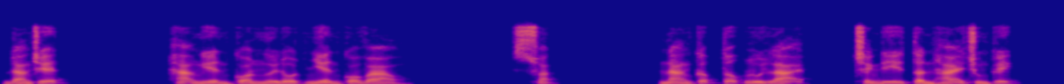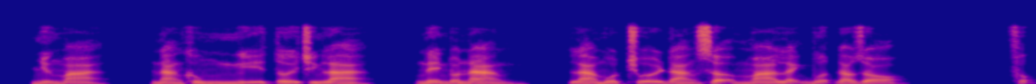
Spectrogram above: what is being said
Đáng chết. Hạ nghiên con ngươi đột nhiên co vào. Soạn. Nàng cấp tốc lùi lại, tránh đi Tần Hải trùng kích, nhưng mà, nàng không nghĩ tới chính là, nên đón nàng, là một chuôi đáng sợ mà lạnh buốt đau gió. Phúc!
